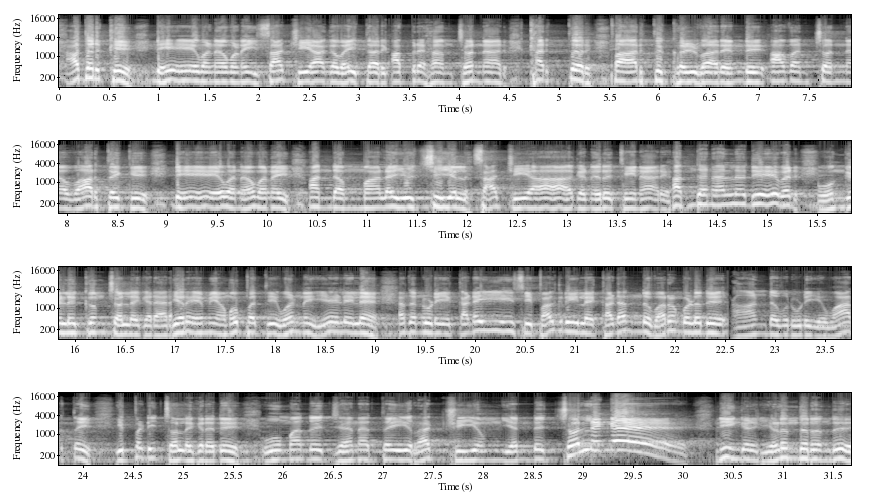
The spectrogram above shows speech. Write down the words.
அதற்கு தேவன் அவனை சாட்சியாக வைத்தார். அப்ரஹாம் சொன்னார் கர்த்தர் பார்த்து கொள்வார் என்று அவன் சொன்ன வார்த்தைக்கு தேவன் அவனை அந்த மலையுச்சியில் சாட்சியாக நிறுத்தினார். அந்த நல்ல தேவன் உங்களுக்கும் சொல்லுகிறார். இறைமையா முப்பத்தி ஒன்னு ஏழில அதனுடைய கடைசி பகுதியில கடந்து வரும் பொழுது ஆண்டவருடைய வார்த்தை இப்படி சொல்லுகிறது. உமது ஜனத்தை ரட்சியும் என்று சொல்லுங்க. நீங்கள் எழுந்திருந்து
